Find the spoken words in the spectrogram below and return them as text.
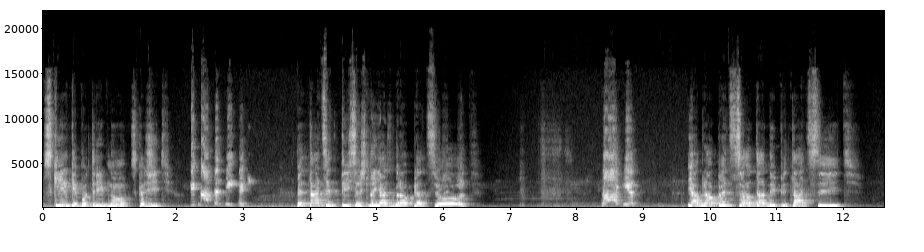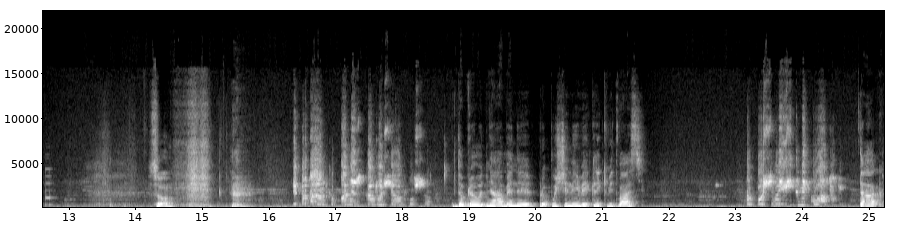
Скільки потрібно? Скажіть. 15 тысяч. 15 тисяч, ну я збрав 500. Молодец. Я брав 500, а не 15. Все. Департамент слушаю. Доброго дня, мене пропущений виклик від вас. Пропущенный виклик у вас. Так.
